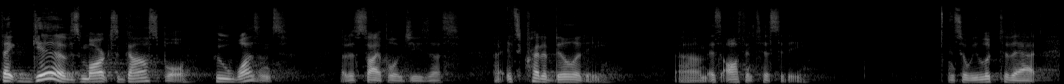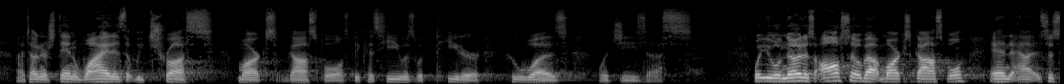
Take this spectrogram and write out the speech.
that gives Mark's gospel, who wasn't a disciple of Jesus. Uh, it's credibility, um, it's authenticity. And so we look to that uh, to understand why it is that we trust Mark's gospel. It's because he was with Peter, who was with Jesus. What you will notice also about Mark's gospel, and uh, it's just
